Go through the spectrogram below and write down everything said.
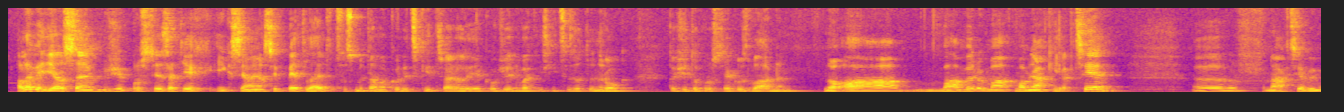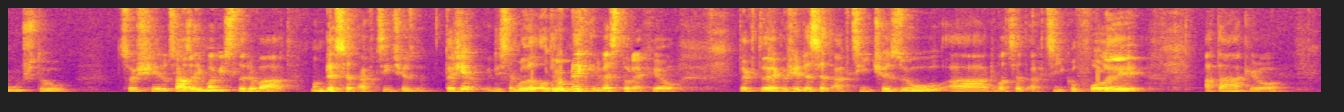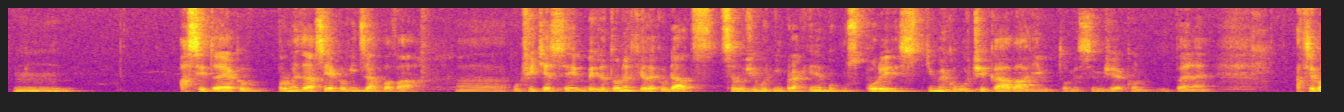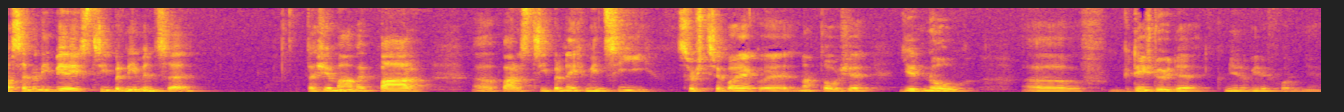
Ale věděl jsem, že prostě za těch x, já asi pět let, co jsme tam jako vždycky třeba dali, jako že 2000 za ten rok, takže to prostě jako zvládneme. No a máme doma, mám nějaké akcie, eh, na akciovém účtu, což je docela zajímavý sledovat. Mám 10 akcí Česu. Takže když jsem mluvil o drobných investorech, jo, tak to je jakože 10 akcí Česu a 20 akcí Kofoly a tak, jo. Hmm, asi to je jako, pro mě to asi jako víc zábava. Uh, určitě si bych do toho nechtěl jako dát celoživotní prachy nebo úspory s tím jako očekáváním, to myslím, že jako úplně ne. A třeba se mi líbí stříbrný mince, takže máme pár, eh, pár stříbrných mincí, což třeba jako je na to, že jednou, eh, když dojde k měnové reformě,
